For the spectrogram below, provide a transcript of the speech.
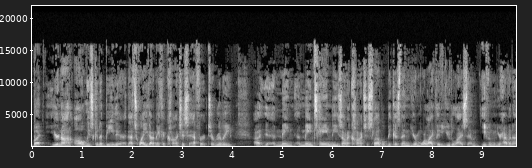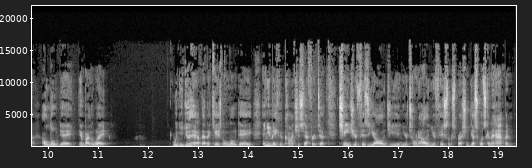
But you're not always going to be there. That's why you got to make a conscious effort to really uh, main, maintain these on a conscious level because then you're more likely to utilize them even when you're having a, a low day. And by the way, when you do have that occasional low day and you make a conscious effort to change your physiology and your tonality and your facial expression, guess what's going to happen?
